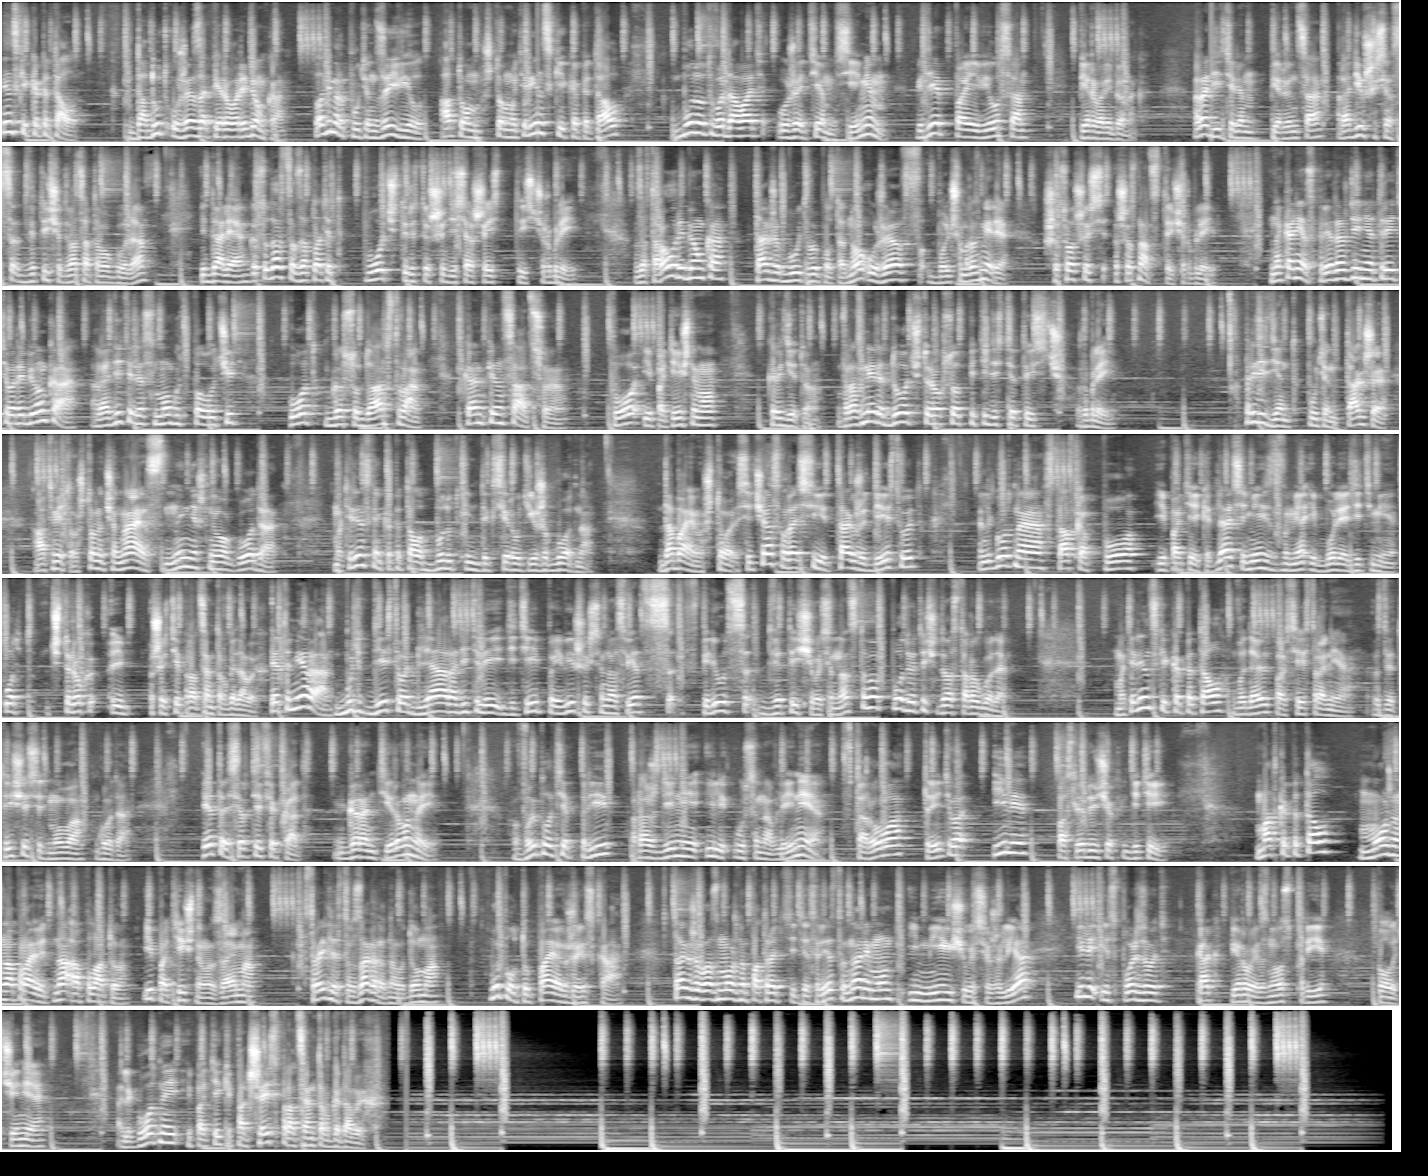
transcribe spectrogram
Материнский капитал дадут уже за первого ребенка. Владимир Путин заявил о том, что материнский капитал будут выдавать уже тем семьям, где появился первый ребенок. Родителям первенца, родившихся с 2020 года, и далее государство заплатит по 466 тысяч рублей. За второго ребенка также будет выплата, но уже в большем размере 616 тысяч рублей. Наконец, при рождении третьего ребенка родители смогут получить от государства компенсацию по ипотечному кредиту в размере до 450 тысяч рублей. Президент Путин также отметил, что начиная с нынешнего года материнский капитал будут индексировать ежегодно. Добавим, что сейчас в России также действует Льготная ставка по ипотеке для семей с двумя и более детьми от 4-6% годовых. Эта мера будет действовать для родителей детей, появившихся на свет в период с 2018 по 2022 годы. Материнский капитал выдают по всей стране с 2007 года. Это сертификат гарантированной выплате при рождении или усыновлении второго, третьего или последующих детей. Мат-капитал можно направить на оплату ипотечного займа, строительство загородного дома, выплату пая в ЖСК. Также возможно потратить эти средства на ремонт имеющегося жилья или использовать как первый взнос при получении льготной ипотеки под 6% годовых.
